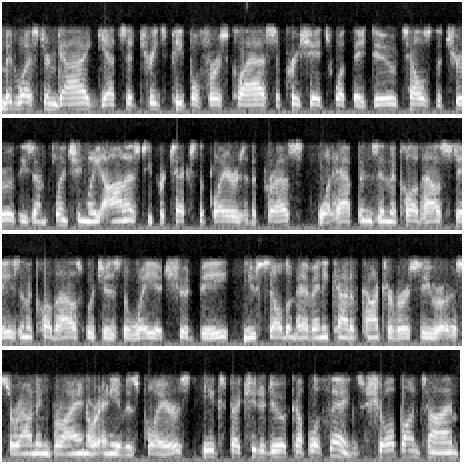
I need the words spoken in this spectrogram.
Midwestern guy, gets it, treats people first class, appreciates what they do, tells the truth. He's unflinchingly honest. He protects the players and the press. What happens in the clubhouse stays in the clubhouse, which is the way it should be. You seldom have any kind of controversy surrounding Brian or any of his players. He expects you to do a couple of things show up on time,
